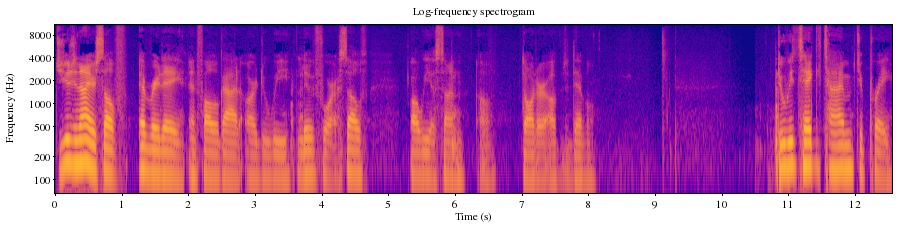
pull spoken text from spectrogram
Do you deny yourself every day and follow God, or do we live for ourselves? Are we a son of daughter of the devil? Do we take time to pray?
